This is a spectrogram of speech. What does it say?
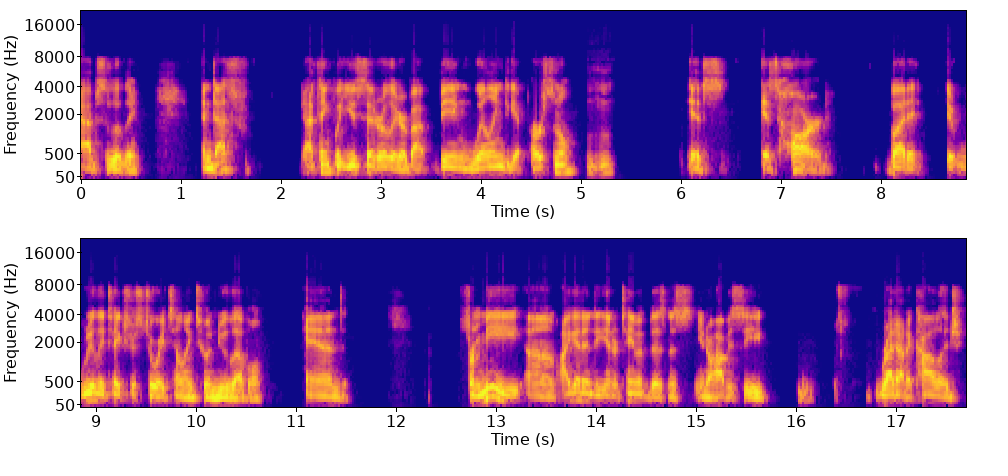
Absolutely. And that's I think what you said earlier about being willing to get personal. Mhm. It's it's hard, but it it really takes your storytelling to a new level. And for me, um, I got into the entertainment business. You know, obviously, right out of college,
